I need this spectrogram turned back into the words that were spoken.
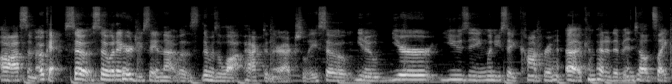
Awesome. Okay. So, so what I heard you saying that was there was a lot packed in there actually. So, you know, you're using when you say compre- uh, competitive intel, it's like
